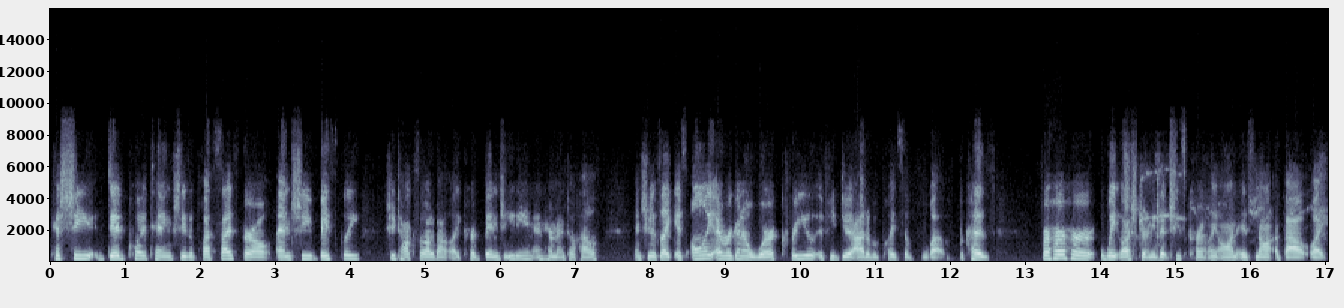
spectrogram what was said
because she did quoting. She's a plus size girl and she basically she talks a lot about like her binge eating and her mental health. And she was like, it's only ever gonna work for you if you do it out of a place of love because for her, her weight loss journey that she's currently on is not about like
